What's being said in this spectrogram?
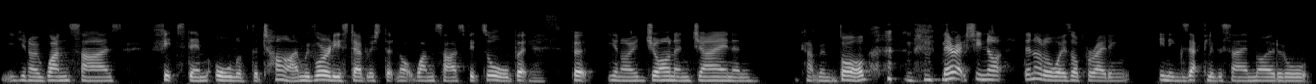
you know, one size fits them all of the time. We've already established that not one size fits all, but, yes. but, you know, John and Jane and I can't remember Bob, they're actually not, they're not always operating in exactly the same mode at all,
